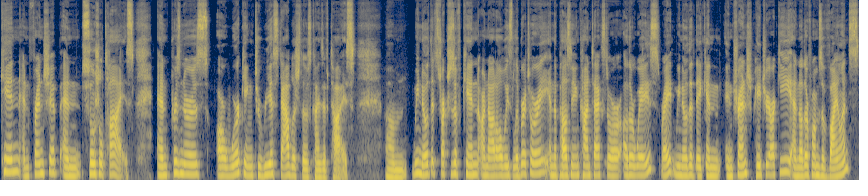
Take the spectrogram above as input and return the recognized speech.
kin and friendship and social ties. And prisoners are working to reestablish those kinds of ties. Um, we know that structures of kin are not always liberatory in the Palestinian context or other ways, right? We know that they can entrench patriarchy and other forms of violence.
